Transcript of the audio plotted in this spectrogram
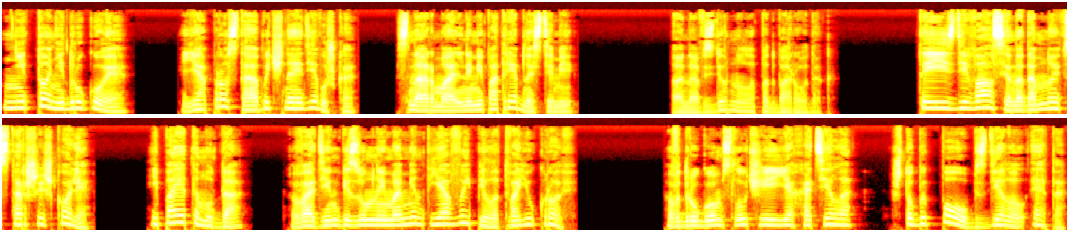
Ни то, ни другое. Я просто обычная девушка, с нормальными потребностями. Она вздернула подбородок. Ты издевался надо мной в старшей школе, и поэтому да, в один безумный момент я выпила твою кровь. В другом случае я хотела, чтобы Поуп сделал это.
